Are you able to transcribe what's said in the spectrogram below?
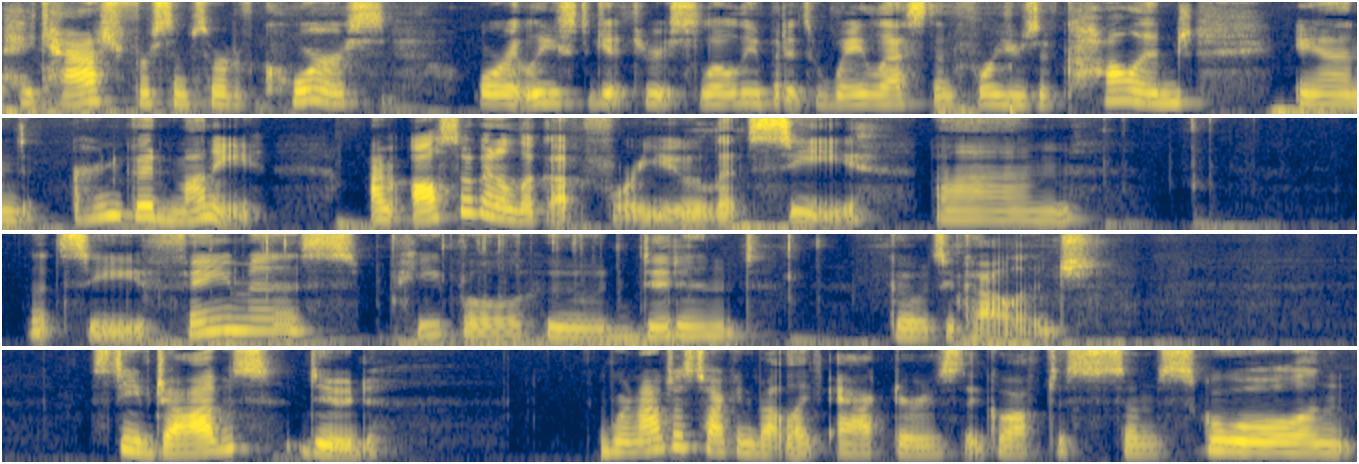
pay cash for some sort of course or at least get through it slowly, but it's way less than four years of college and earn good money. I'm also going to look up for you. Let's see. Um, let's see. Famous people who didn't go to college. Steve Jobs, dude, we're not just talking about like actors that go off to some school and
